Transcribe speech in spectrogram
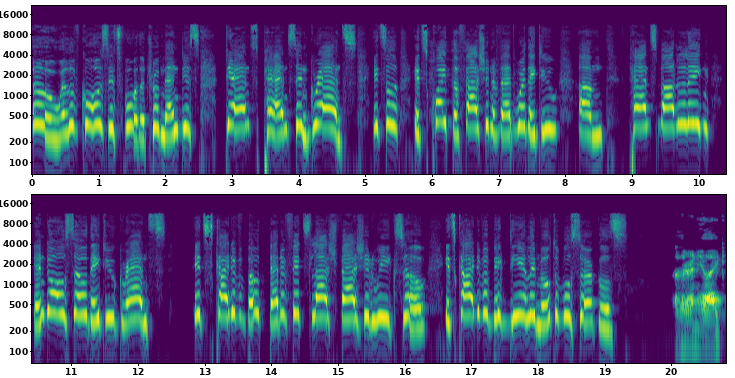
Oh, well, of course, it's for the tremendous dance pants and grants. It's a, it's quite the fashion event where they do, um, pants modeling and also they do grants. It's kind of both benefit slash fashion week, so it's kind of a big deal in multiple circles. are there any like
